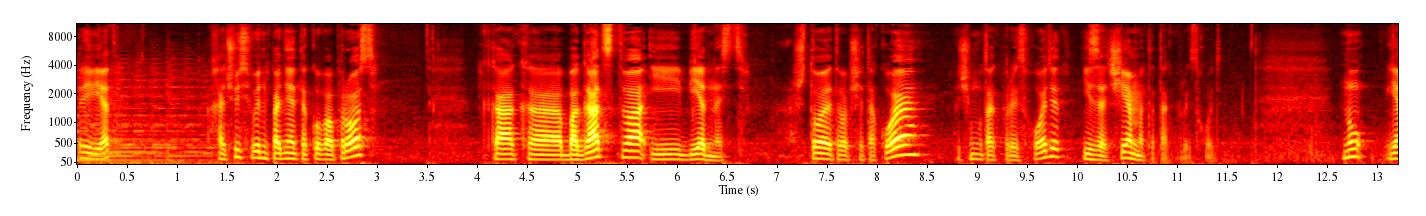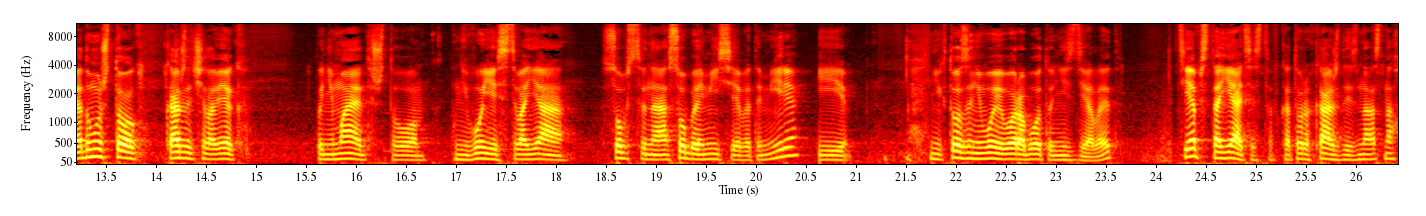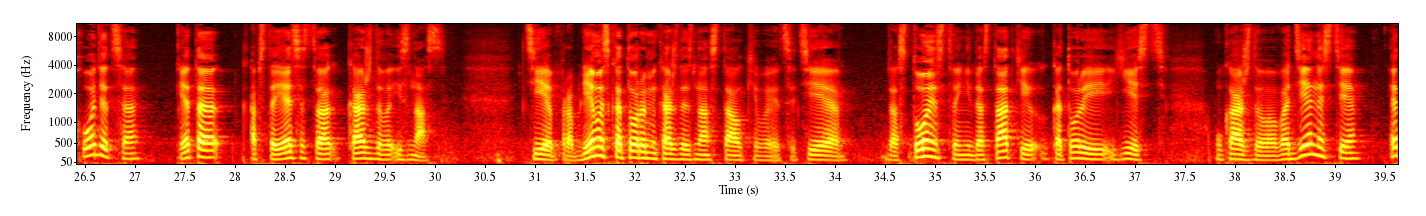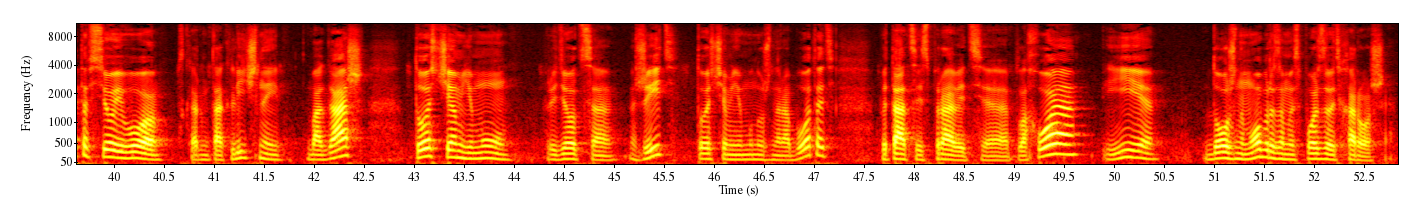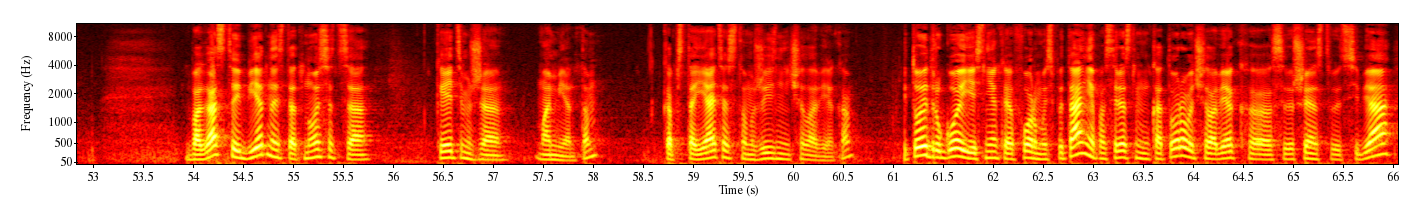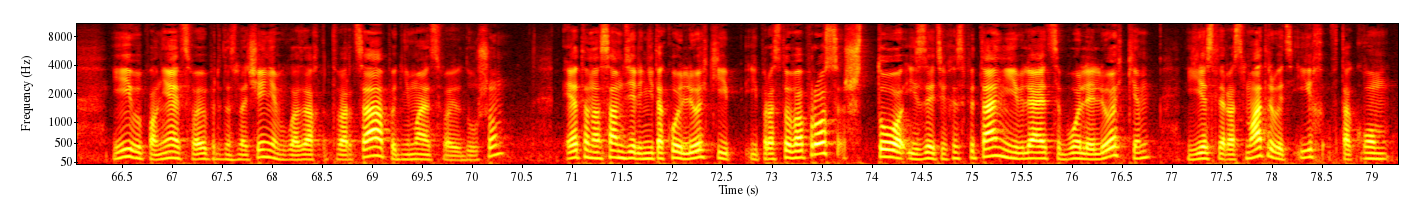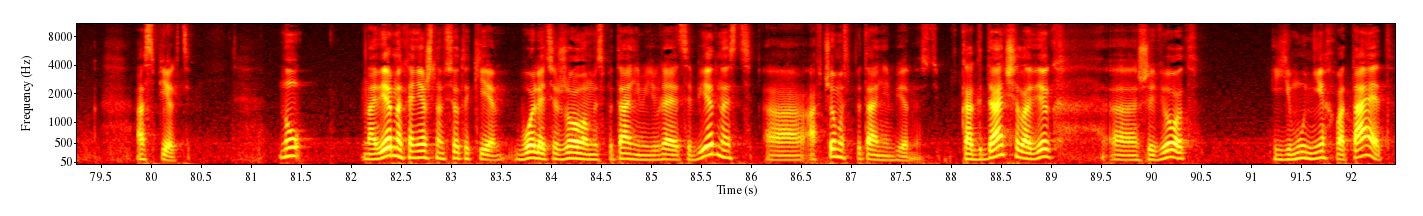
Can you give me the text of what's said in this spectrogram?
Привет. Хочу сегодня поднять такой вопрос, как э, богатство и бедность. Что это вообще такое, почему так происходит и зачем это так происходит. Ну, я думаю, что каждый человек понимает, что у него есть своя собственная особая миссия в этом мире, и никто за него его работу не сделает. Те обстоятельства, в которых каждый из нас находится, это обстоятельства каждого из нас. Те проблемы, с которыми каждый из нас сталкивается, те достоинства и недостатки, которые есть у каждого в отдельности, это все его, скажем так, личный багаж, то, с чем ему придется жить, то, с чем ему нужно работать, пытаться исправить э, плохое и должным образом использовать хорошее. Богатство и бедность относятся к этим же моментам, к обстоятельствам жизни человека. И то, и другое есть некая форма испытания, посредством которого человек э, совершенствует себя и выполняет свое предназначение в глазах Творца, поднимает свою душу. Это на самом деле не такой легкий и простой вопрос, что из этих испытаний является более легким, если рассматривать их в таком аспекте. Ну, наверное, конечно, все-таки более тяжелым испытанием является бедность. А, а в чем испытание бедности? Когда человек э, живет и ему не хватает,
